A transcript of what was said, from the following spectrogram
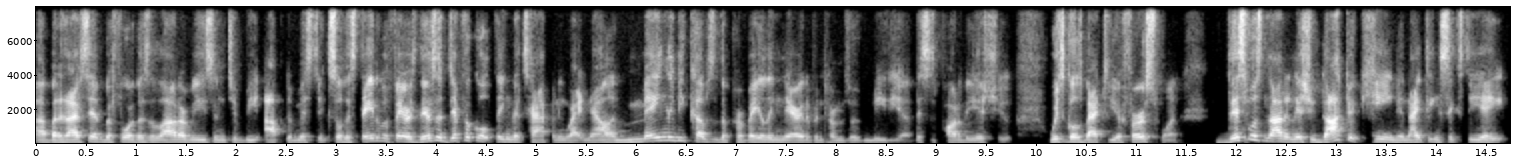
Uh, but as I've said before, there's a lot of reason to be optimistic. So the state of affairs, there's a difficult thing that's happening right now, and mainly because of the prevailing narrative in terms of media. This is part of the issue, which goes back to your first one. This was not an issue. Dr. King in 1968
